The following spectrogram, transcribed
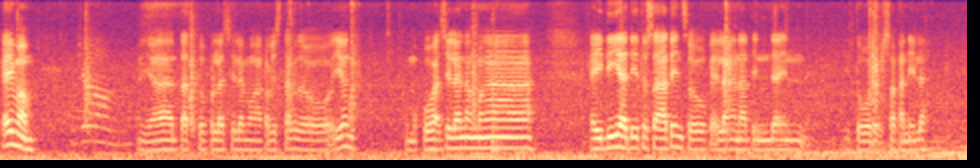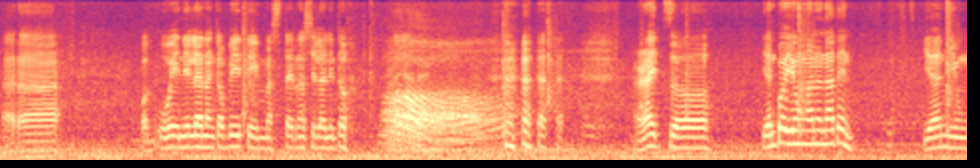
Kayo, ma'am. Jom. Ayan, tatlo pala sila mga kabistak. So, yun. Kumukuha sila ng mga idea dito sa atin. So, kailangan natin din ituro sa kanila. Para pag uwi nila ng Cavite, master na sila nito. Alright, so, yan po yung ano natin. Yan yung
